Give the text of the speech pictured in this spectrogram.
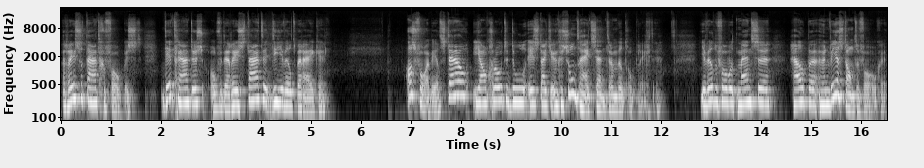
resultaat gefocust. Dit gaat dus over de resultaten die je wilt bereiken. Als voorbeeld, stel jouw grote doel is dat je een gezondheidscentrum wilt oprichten. Je wilt bijvoorbeeld mensen helpen hun weerstand te volgen,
